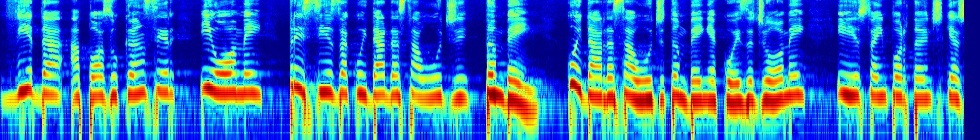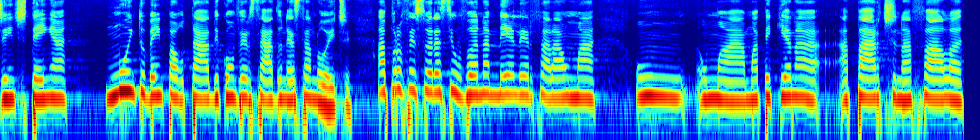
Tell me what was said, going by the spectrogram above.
vida após o câncer e homem precisa cuidar da saúde também. Cuidar da saúde também é coisa de homem e isso é importante que a gente tenha muito bem pautado e conversado nesta noite. A professora Silvana Meller fará uma, um, uma, uma pequena parte na fala,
